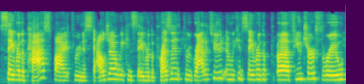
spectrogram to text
savor the past by through nostalgia. We can savor the present through gratitude and we can savor the uh, future through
